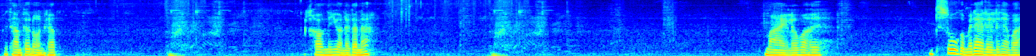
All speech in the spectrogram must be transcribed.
ไปทำถนนครับ เข้านี้ก่อนแล้วกันนะ มาอีกแล้ววะเฮ้ย สู้กันไม่ได้เลยหรือไงวะ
